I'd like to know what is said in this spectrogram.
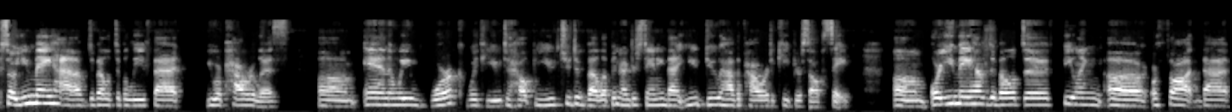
so you may have developed a belief that you are powerless um, and then we work with you to help you to develop an understanding that you do have the power to keep yourself safe. Um, or you may have developed a feeling uh, or thought that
